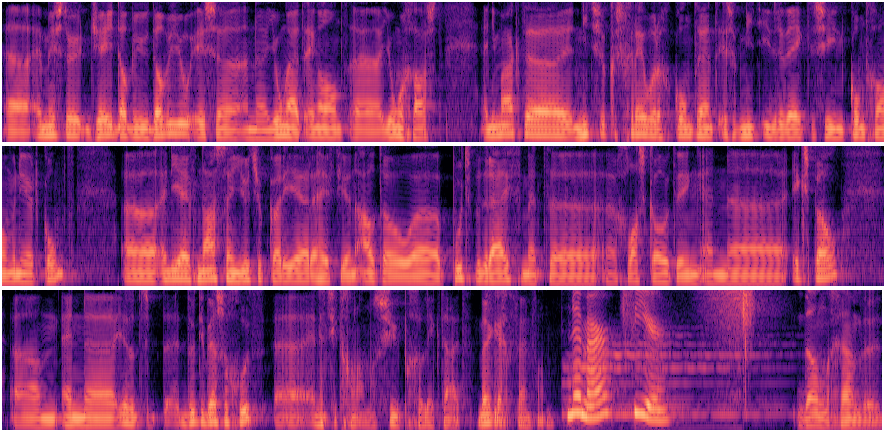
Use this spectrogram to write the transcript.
Eh, en Mr. JWW is eh, een eh, jongen uit Engeland, jonge gast. En die maakt niet zulke schreeuwerige content, is ook niet iedere week te zien, komt gewoon wanneer het komt. En die heeft naast zijn YouTube-carrière heeft hij een auto-poetsbedrijf met glascoating en X-Pel. Ehm, en ja, dat doet hij best wel goed. En het ziet gewoon allemaal super gelikt uit. Ben ik echt fan van. Nummer 4. Dan gaan we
